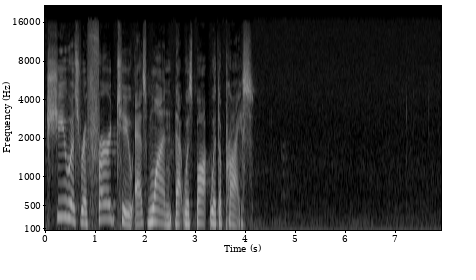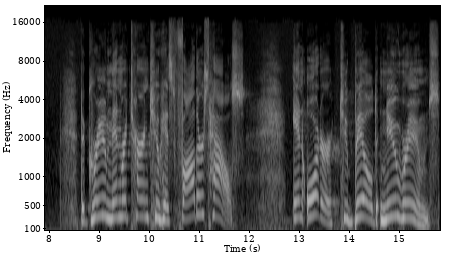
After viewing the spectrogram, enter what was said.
she was referred to as one that was bought with a price. The groom then returned to his father's house in order to build new rooms,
